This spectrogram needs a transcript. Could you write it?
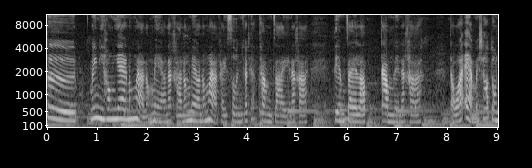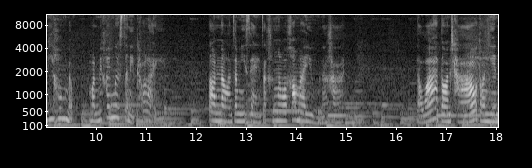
คือไม่มีห้องแยกน้องหมาน้องแมวนะคะ น้องแมวน้องหมาใครซนก็ทำใจนะคะ เตรียมใจรับกรรมเลยนะคะ แต่ว่าแอบไม่ชอบตรงที่ห้องแบบ มันไม่ค่อยมืดสนิทเท่าไหร่ ตอนนอนจะมีแสงจากข้างนอกเข้ามาอยู่นะคะ แต่ว่าตอนเช้าตอนเย็น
